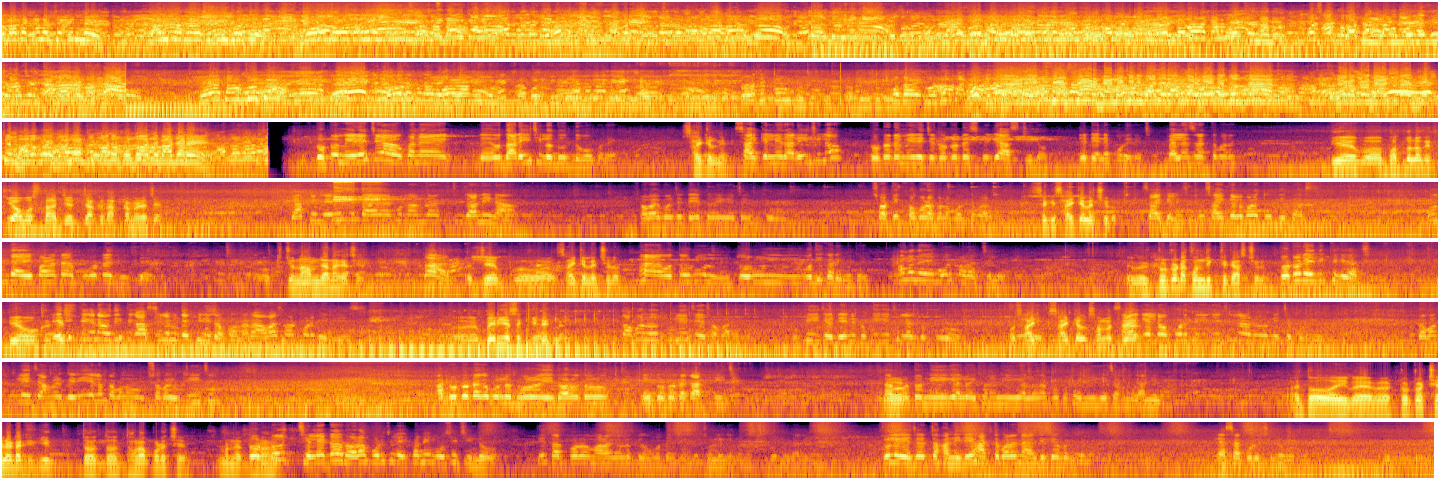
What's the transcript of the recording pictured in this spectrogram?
নেই কেন চেকিং নেই গাড়িটা আপনারা চেকিং করছেন বড় বড় গাড়ি আপনারা। স্যার এক্সপ্রেস বাজারে একবার গিয়ে দেখুন স্যার। স্যার আপনারা ব্যানাচিটি দেখছেন ভালো করে জানেন যে কত টোটো আছে বাজারে। টোটো মেরেছে ওখানে ও দাঁড়িয়ে ছিল দুধ দেবো করে। সাইকেল নিয়ে। সাইকেল নিয়ে দাঁড়িয়ে ছিল টোটোটা মেরেছে টোটোটা স্পিডে আসছিল যে ট্রেনে পড়ে গেছে। ব্যালেন্স রাখতে পারে দিয়ে ভদ্রলোকের কি অবস্থা যে যাকে ধাক্কা মেরেছে? যাকে মেরেছে তা এখন আমরা কিছু জানি না। সবাই বলছে ডেথ হয়ে গেছে কিন্তু সঠিক খবর এখনও বলতে পারব সে কি সাইকেলে ছিল? সাইকেলে ছিল সাইকেলে করে দুধ দিতে আসছে। দুধ দেয় এই পাড়াটা পুরোটাই দুধ দেয়। ও কিছু নাম জানা গেছে? কার? যে সাইকেলে ছিল? হ্যাঁ ও তরুণ তরুণ অধিকারী বোধহয়। আমাদের এই ওই পাড়ার ছেলে। টোটোটা কোন দিক থেকে আসছিল? টোটোটা এদিক থেকে যাচ্ছে। দিয়ে ওকে কি এদিক থেকে না ওদিক থেকে আসছিল আমি দেখিনি তখন। আমি আওয়াজ হওয়ার পরে বেরিয়ে এসেছি বেরিয়ে এসে কি দেখলেন? তখন ও তুলেছে সবাই। উঠিয়েছে ড্রেনে ঢুকে গেছিল একদম পুরো। ও সাইকেল সমেত সাইকেলটা ওপরে ফেলে গিয়েছিল আর ও নিচে পড়ে গেছিল তখন তুলেছে আমরা বেরিয়ে এলাম তখন সবাই উঠিয়েছে আর টোটোটাকে বলল ধরো এই ধরো ধরো এই টোটোটাকে আটকিয়েছে তারপর তো নিয়ে গেল এখানে নিয়ে গেল তারপর কোথায় নিয়ে গেছে আমি জানি না। তো ওই টোটোর ছেলেটাকে কি ধরা পড়েছে? মানে ধরা ছেলেটা ধরা পড়েছিল এখানেই বসেছিল। দিয়ে তারপরে মারা গেল কেউ বোধহয় বলল চলে গেল না কি বলে জানি না। চলে গেছে তা নিজেই হাঁটতে পারে না হ্যান্ডিক্যাপ একজন নেশা করেছিল বোধহয়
